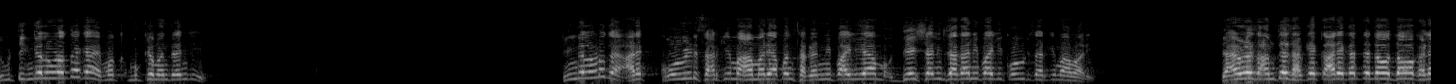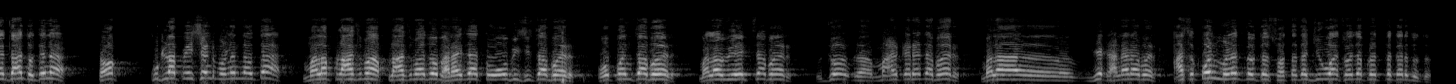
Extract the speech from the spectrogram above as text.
तुम्ही टिंगल उडवता काय? मग मुख्यमंत्र्यांची. टिंगल उडवत अरे कोविड सारखी महामारी आपण सगळ्यांनी पाहिली देश आणि जगाने पाहिली कोविड सारखी महामारी. त्यावेळेस आमच्यासारखे कार्यकर्ते जेव्हा दवाखान्यात जात होते ना तेव्हा कुठला पेशंट म्हणत नव्हता मला प्लाझ्मा प्लाझ्मा जो भरायचा तो ओबीसीचा भर ओपनचा भर मला वेजचा भर जो माळकऱ्याचा भर मला हे खाणारा भर असं कोण म्हणत नव्हतं. स्वतःचा जीव वाचवायचा प्रयत्न करत होतं.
